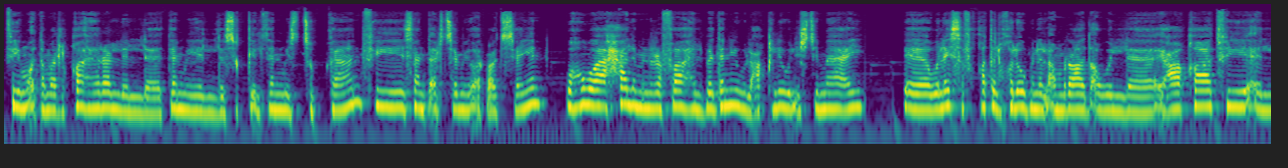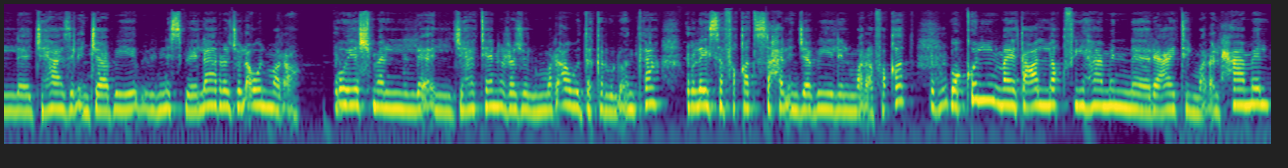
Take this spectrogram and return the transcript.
في مؤتمر القاهرة للتنمية لتنمية السكان في سنة 1994 وهو حالة من الرفاه البدني والعقلي والاجتماعي آه، وليس فقط الخلو من الأمراض أو الإعاقات في الجهاز الإنجابي بالنسبة للرجل أو المرأة. هو يشمل الجهتين الرجل والمرأة والذكر والأنثى وليس فقط الصحة الإنجابية للمرأة فقط. وكل ما يتعلق فيها من رعاية المرأة الحامل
